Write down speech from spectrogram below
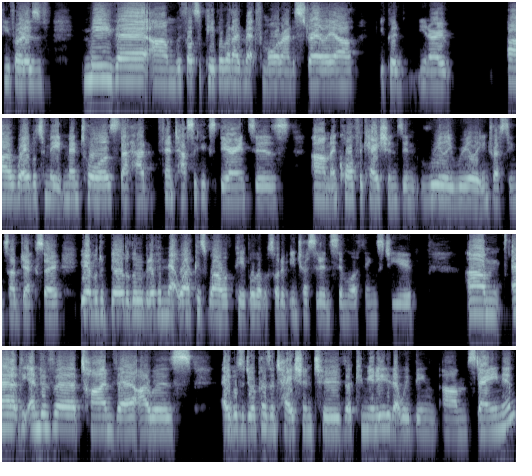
few photos of me there um, with lots of people that I'd met from all around Australia. You could, you know, uh, were able to meet mentors that had fantastic experiences um, and qualifications in really, really interesting subjects. So you're able to build a little bit of a network as well of people that were sort of interested in similar things to you. Um, and at the end of the time there, I was able to do a presentation to the community that we've been um, staying in,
